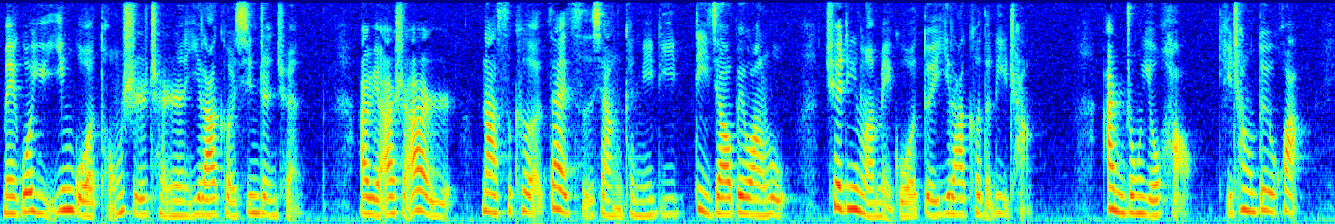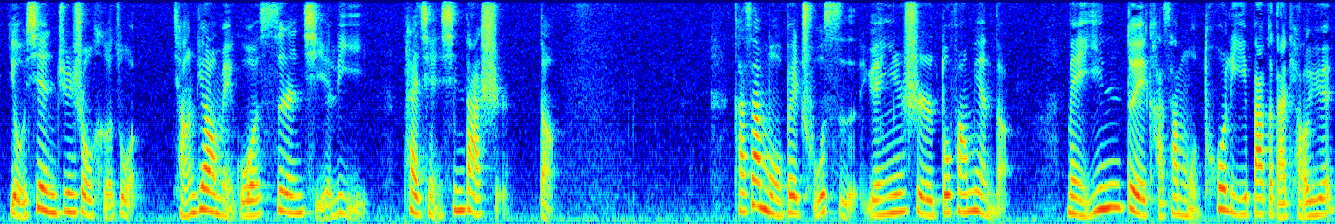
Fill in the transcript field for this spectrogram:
美国与英国同时承认伊拉克新政权。二月二十二日，纳斯克再次向肯尼迪递交备忘录，确定了美国对伊拉克的立场：暗中友好，提倡对话，有限军售合作，强调美国私人企业利益，派遣新大使等。卡萨姆被处死原因是多方面的。美英对卡萨姆脱离巴格达条约，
